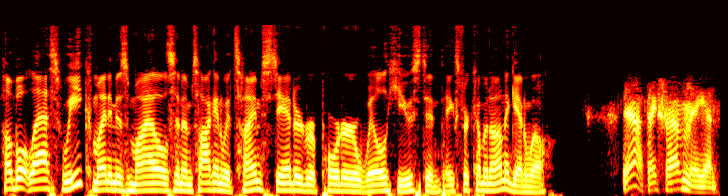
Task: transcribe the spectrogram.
Humboldt last week. My name is Miles, and I'm talking with Time Standard reporter Will Houston. Thanks for coming on again, Will. Yeah, thanks for having me again.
